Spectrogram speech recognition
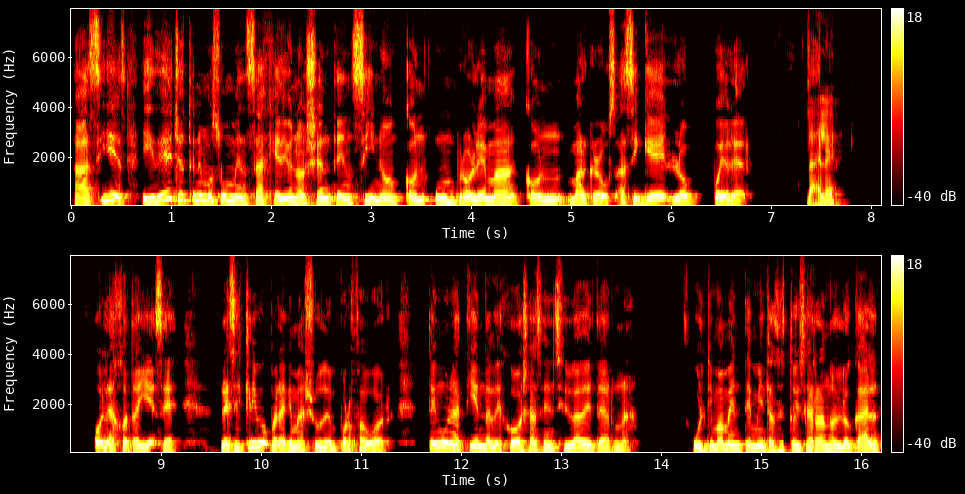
Así es, y de hecho tenemos un mensaje de un oyente encino con un problema con Markcrows, así que lo voy a leer. Dale. Hola JS, les escribo para que me ayuden, por favor. Tengo una tienda de joyas en Ciudad Eterna. Últimamente, mientras estoy cerrando el local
